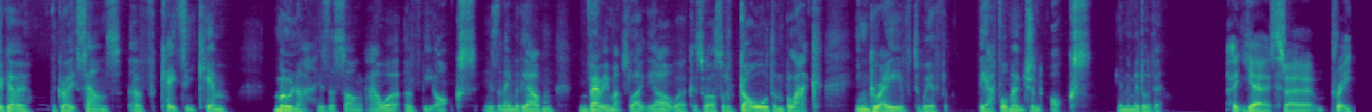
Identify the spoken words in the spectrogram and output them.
We go. The great sounds of Katie Kim. Mona is the song. Hour of the Ox is the name of the album. Very much like the artwork as well, sort of gold and black, engraved with the aforementioned ox in the middle of it. Uh, yeah, it's uh, pretty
